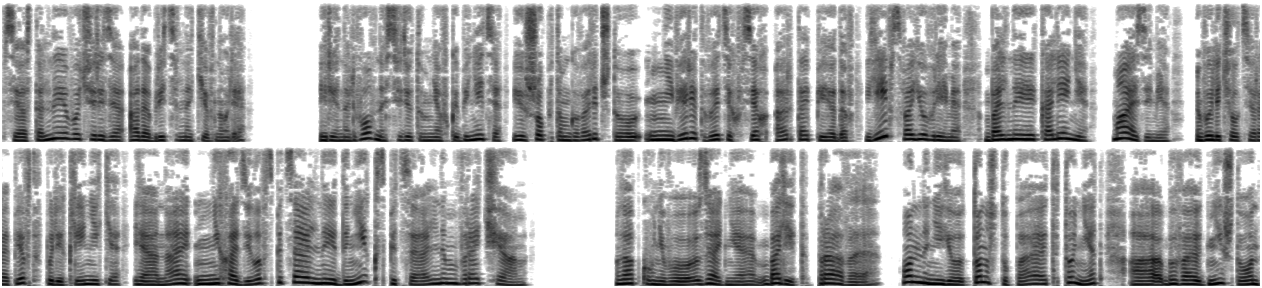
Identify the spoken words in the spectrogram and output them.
Все остальные в очереди одобрительно кивнули. Ирина Львовна сидит у меня в кабинете и шепотом говорит, что не верит в этих всех ортопедов. Ей в свое время больные колени мазями вылечил терапевт в поликлинике, и она не ходила в специальные дни к специальным врачам. Лапка у него задняя болит, правая. Он на нее то наступает, то нет, а бывают дни, что он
